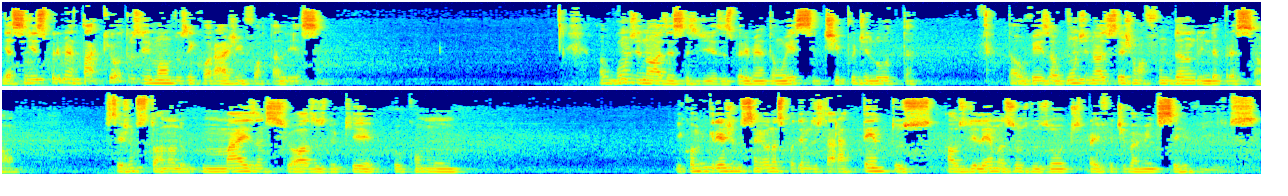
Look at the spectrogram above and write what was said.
e assim experimentar que outros irmãos nos encorajem e fortaleçam. Alguns de nós nesses dias experimentam esse tipo de luta. Talvez alguns de nós estejam afundando em depressão, estejam se tornando mais ansiosos do que o comum. E como igreja do Senhor, nós podemos estar atentos aos dilemas uns dos outros para efetivamente servi-los.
